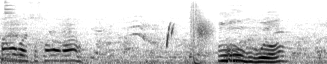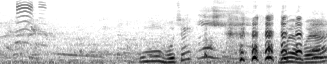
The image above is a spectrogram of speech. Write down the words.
상어가 있어, 상어가. 오, 이거 뭐야? 오, 뭐지? 뭐야, 뭐야?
